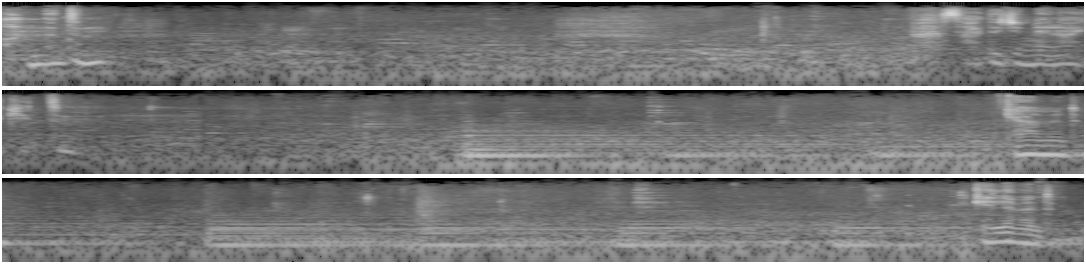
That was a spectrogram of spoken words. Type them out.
Anladım. Ben sadece merak ettim. Gelmedim. Gelemedim.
